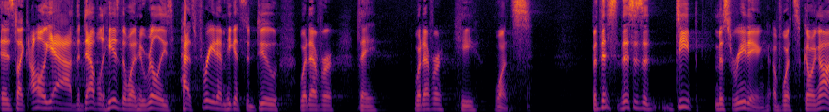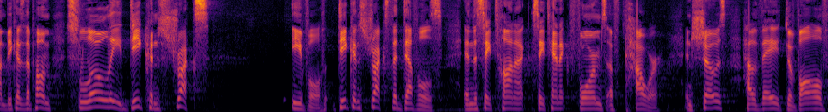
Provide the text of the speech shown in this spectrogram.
as like, oh yeah, the devil, he's the one who really has freedom. He gets to do whatever, they, whatever he wants. But this, this is a deep misreading of what's going on because the poem slowly deconstructs evil, deconstructs the devils and the satanic, satanic forms of power and shows how they devolve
